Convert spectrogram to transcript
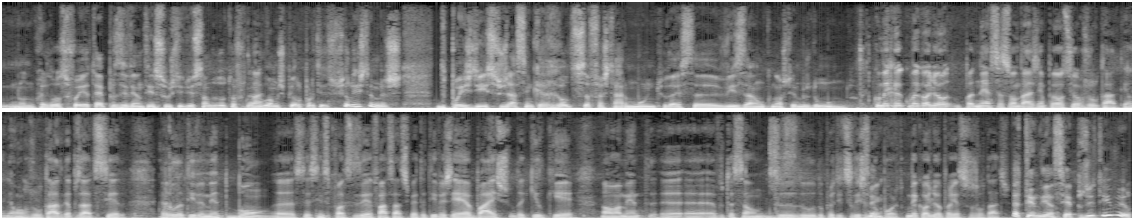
Nuno Cardoso foi até presidente em substituição do Dr. Fernando claro. Gomes pelo Partido Socialista, mas depois disso já se encarregou de se afastar muito dessa visão que nós temos do mundo. Como é que, como é que olhou nessa sondagem para o seu resultado? É um resultado que, apesar de ser relativamente bom, eh, se assim se pode dizer, face às expectativas, é abaixo daquilo que é normalmente a, eh, a, a votação de, do, do, Partido Socialista Sim. no Porto. Como é que olhou para esses resultados? A tendência é positiva. Eu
